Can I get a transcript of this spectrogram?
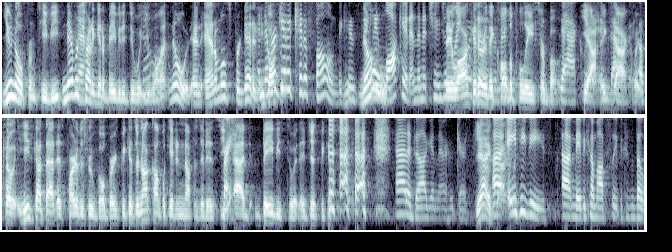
you know from TV, never Yeah. try to get a baby to do what you want. No, and animals, forget it. and never get a kid a phone because they- No. they, lock it and then it changes. They lock it or they call the police or both. Exactly. Yeah, exactly. exactly. Okay. So he's got that as part of his Rube Goldberg because they're not complicated enough as it is. So you Right. add babies to it, it just becomes. Add a dog in there. Who cares? Yeah, exactly. Uh, ATVs uh, may become obsolete because of the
